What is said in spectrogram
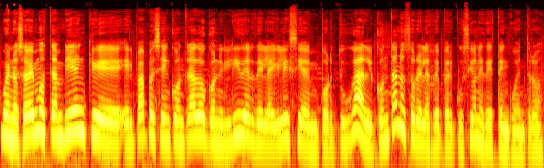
Bueno, sabemos también que el Papa se ha encontrado con el líder de la Iglesia en Portugal. Contanos sobre las repercusiones de este encuentro.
